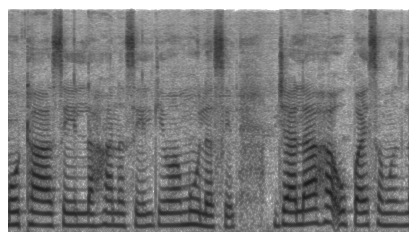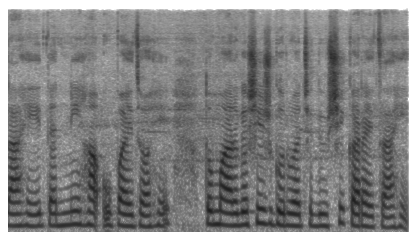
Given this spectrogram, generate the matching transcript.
मोठा असेल लहान असेल किंवा मूल असेल ज्याला हा उपाय समजला आहे त्यांनी हा उपाय जो आहे तो मार्गशीर्ष गुरुवारच्या दिवशी करायचा आहे.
